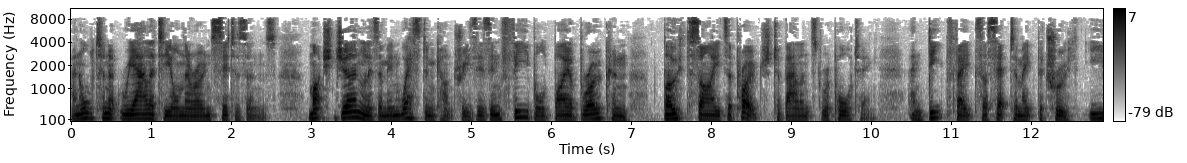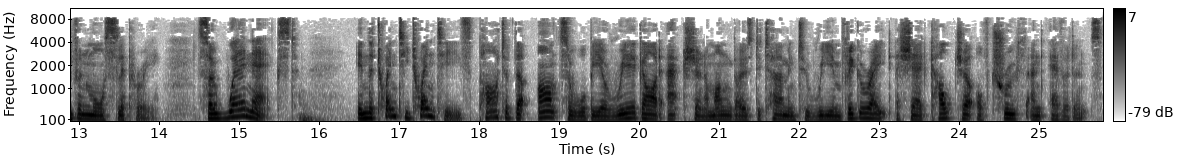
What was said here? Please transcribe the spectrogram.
an alternate reality on their own citizens. Much journalism in Western countries is enfeebled by a broken both sides approach to balanced reporting, and deepfakes are set to make the truth even more slippery. So where next? In the 2020s, part of the answer will be a rearguard action among those determined to reinvigorate a shared culture of truth and evidence.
